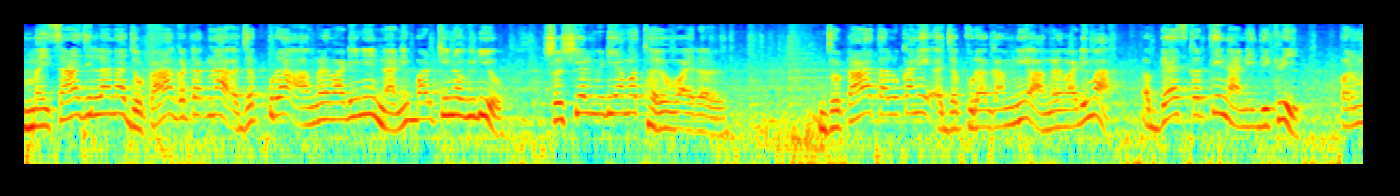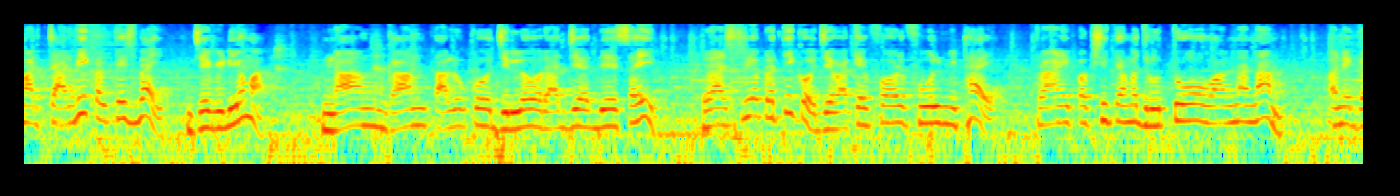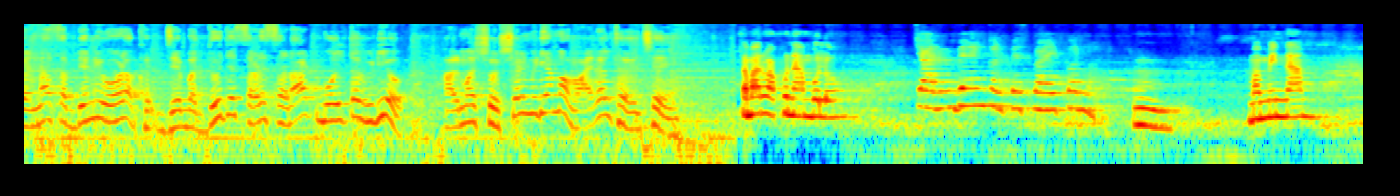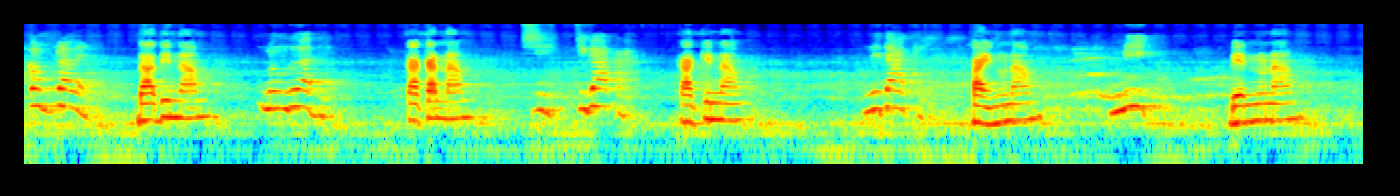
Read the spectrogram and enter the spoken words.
મહેસાણા જિલ્લાના જોટાણા ઘટકના અજબપુરા આંગણવાડીની નાની બાળકીનો વીડિયો સોશિયલ મીડિયામાં થયો વાયરલ. જોટાણા તાલુકાની અજબપુરા ગામની આંગણવાડીમાં અભ્યાસ કરતી નાની દીકરી પરમાર ચારવી કલ્પેશભાઈ, જે વિડીયોમાં નામ, ગામ, તાલુકો, જિલ્લો, રાજ્ય, દેશ સહિત રાષ્ટ્રીય પ્રતીકો જેવા કે ફળ, ફૂલ, મીઠાઈ, પ્રાણી, પક્ષી તેમજ ઋતુઓ વારના નામ અને ઘરના સભ્યોની ઓળખ જે બધું જ સડસડાટ બોલતો વીડિયો હાલમાં સોશિયલ મીડિયામાં વાયરલ થયો છે. તમારું આખું નામ બોલો. ચારુબેન કલ્પેશભાઈ પરમાર. હમ. મમ્મીનું નામ? કપટાવેલ દાદીનું નામ? મંગળાદી કાકાનું નામ? જી ચિગાકા કાકીનું નામ? નિતાકી ભાઈનું નામ? મી બેનનું નામ?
